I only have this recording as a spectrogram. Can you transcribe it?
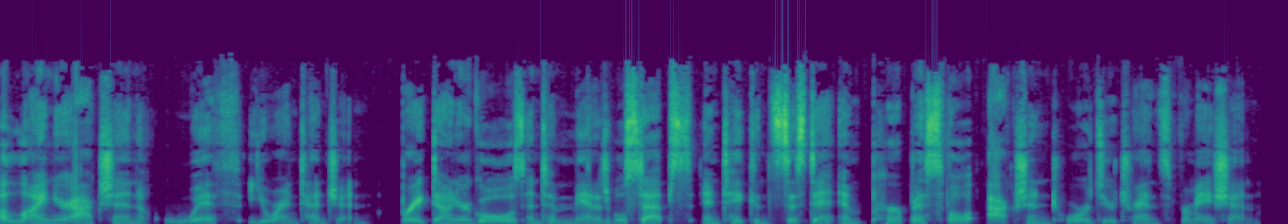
Align your action with your intention. Break down your goals into manageable steps and take consistent and purposeful action towards your transformation.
